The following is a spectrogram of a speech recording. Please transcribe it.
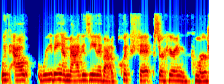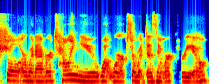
without reading a magazine about a quick fix or hearing a commercial or whatever telling you what works or what doesn't work for you.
